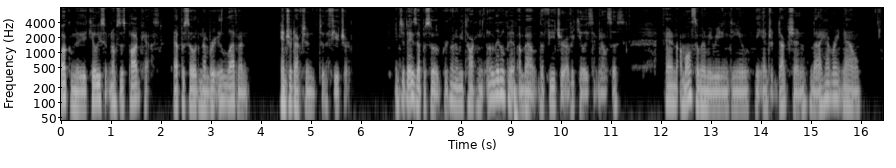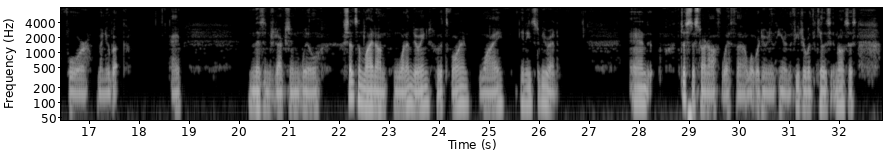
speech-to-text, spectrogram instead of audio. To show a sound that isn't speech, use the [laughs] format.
Welcome to the Achilles Hypnosis Podcast, episode number 11 Introduction to the Future. In today's episode, we're going to be talking a little bit about the future of Achilles Hypnosis, and I'm also going to be reading to you the introduction that I have right now for my new book. Okay? And this introduction will shed some light on what I'm doing, who it's for, and why it needs to be read. And just to start off with uh, what we're doing here in the future with Achilles Hypnosis,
